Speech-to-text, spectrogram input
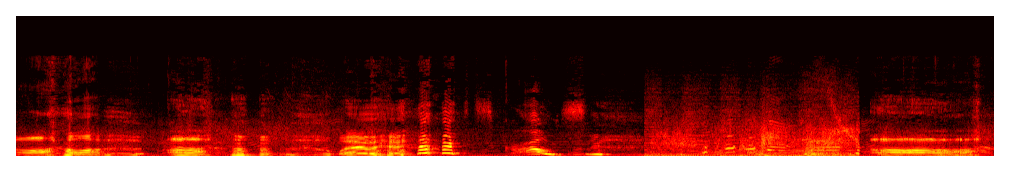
Oh, oh, wait, it's gross. Oh.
